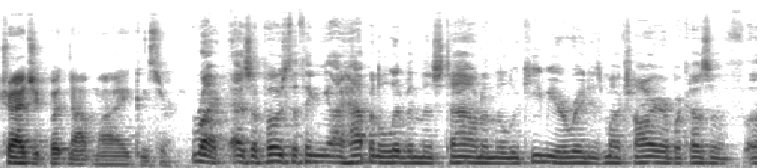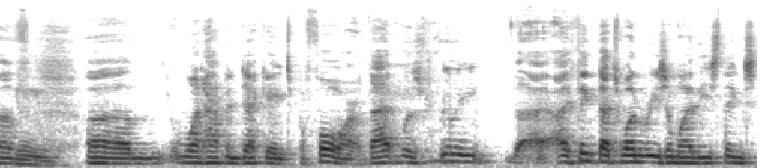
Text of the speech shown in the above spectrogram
tragic, but not my concern." right, as opposed to thinking I happen to live in this town and the leukemia rate is much higher because of of um, what happened decades before. That was really. I think that's one reason why these things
